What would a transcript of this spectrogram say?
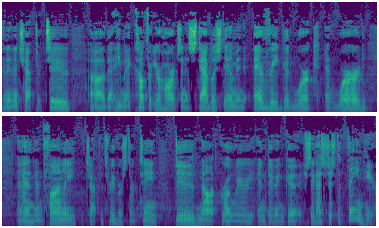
And then in chapter 2, uh, that he may comfort your hearts and establish them in every good work and word. And then finally, chapter 3, verse 13 do not grow weary in doing good. You see, that's just a theme here.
